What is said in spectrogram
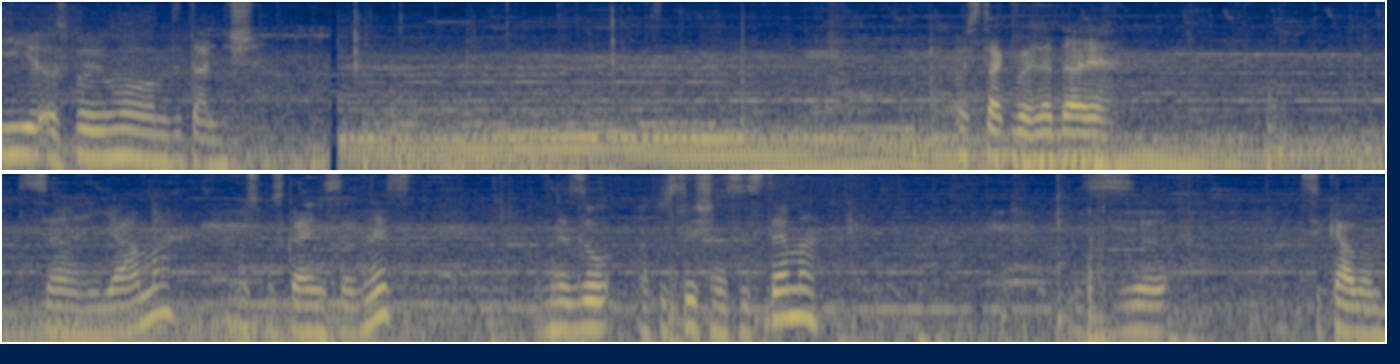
і розповімо вам детальніше. Ось так виглядає ця яма. Ми спускаємося вниз. Внизу акустична система з цікавим,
